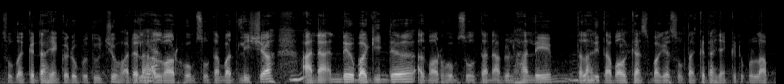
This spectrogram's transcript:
Sultan Kedah yang ke-27 adalah ya. almarhum Sultan Badli Shah. Hmm. Anak anda baginda almarhum Sultan Abdul Halim hmm. telah ditabalkan sebagai Sultan Kedah yang ke-28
